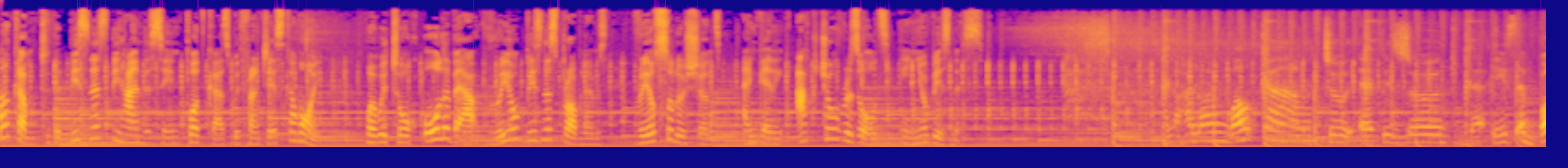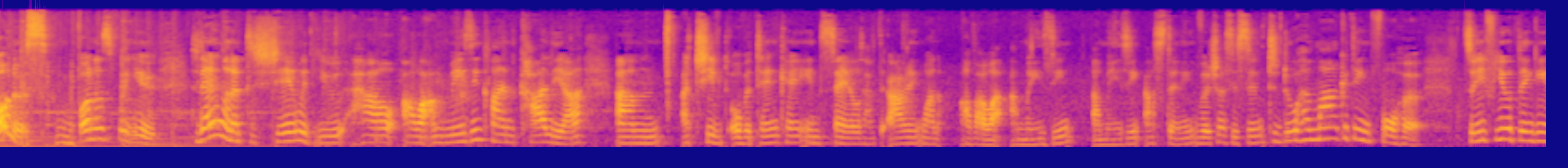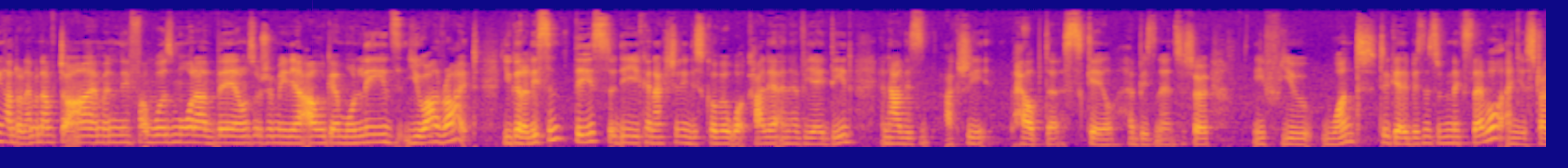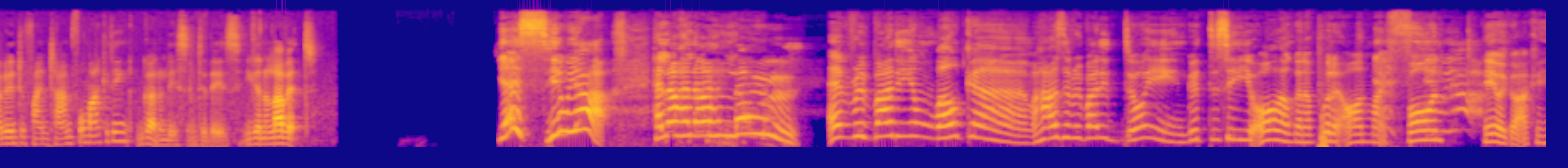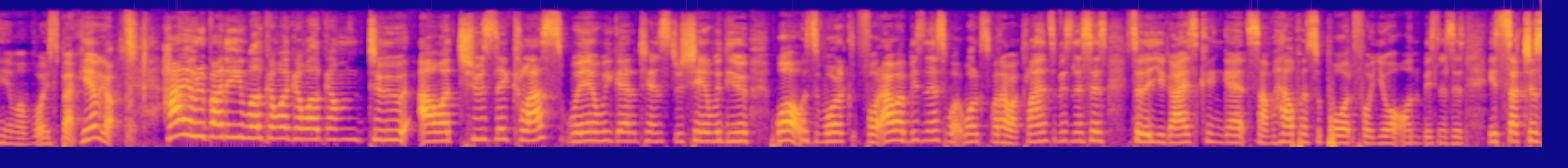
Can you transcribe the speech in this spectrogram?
Welcome to the Business Behind the Scene podcast with Francesca Moy, where we talk all about real business problems, real solutions, and getting actual results in your business. Hello, hello, and welcome to episode that is a bonus, bonus for you. Today, I wanted to share with you how our amazing client Kalia um, achieved over 10k in sales after hiring one of our amazing, amazing, outstanding virtual assistant to do her marketing for her. So if you're thinking I don't have enough time and if I was more out there on social media I would get more leads, you are right. You gotta listen to this so that you can actually discover what Kalia and VA did and how this actually helped her scale her business. So if you want to get a business to the next level and you're struggling to find time for marketing, gotta listen to this. You're gonna love it. Yes, here we are. Hello, hello, hello, everybody, and welcome. How's everybody doing? Good to see you all. I'm gonna put it on my phone. Here we go. I can hear my voice back. Here we go. Hi, everybody. Welcome, welcome, welcome to our Tuesday class where we get a chance to share with you what has worked for our business, what works for our clients' businesses, so that you guys can get some help and support for your own businesses. It's such a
